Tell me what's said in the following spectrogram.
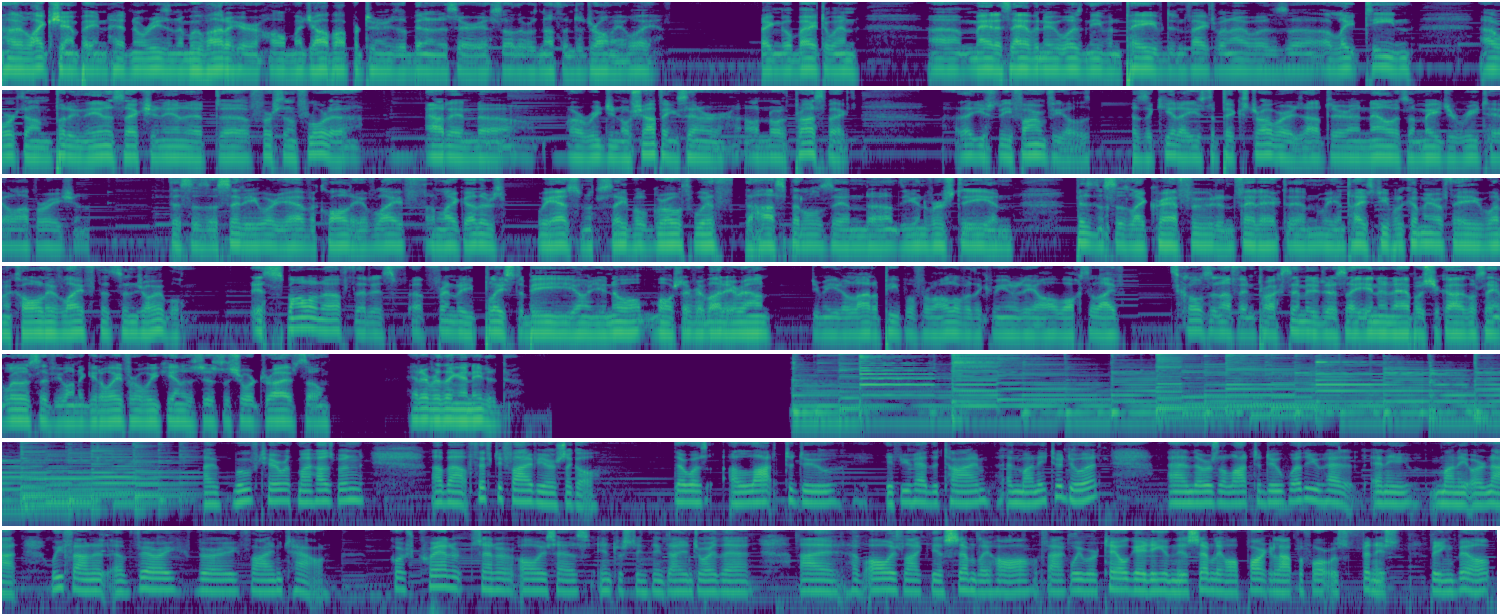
I like Champaign. Had no reason to move out of here. All my job opportunities have been in this area, so there was nothing to draw me away. I can go back to when uh, Mattis Avenue wasn't even paved. In fact, when I was uh, a late teen, I worked on putting the intersection in at uh, First and Florida out in uh, our regional shopping center on North Prospect. That used to be farm fields. As a kid, I used to pick strawberries out there, and now it's a major retail operation. This is a city where you have a quality of life unlike others. We have some stable growth with the hospitals and uh, the university and businesses like Kraft Food and FedEx, and we entice people to come here if they want a quality of life that's enjoyable. It's small enough that it's a friendly place to be. You know, you know most everybody around. You meet a lot of people from all over the community, all walks of life. It's close enough in proximity to, say, Indianapolis, Chicago, St. Louis. If you want to get away for a weekend, it's just a short drive. So, had everything I needed. I moved here with my husband about 55 years ago. There was a lot to do if you had the time and money to do it, and there was a lot to do whether you had any money or not. We found it a very, very fine town. Of course, Krannert Center always has interesting things. I enjoy that. I have always liked the Assembly Hall. In fact, we were tailgating in the Assembly Hall parking lot before it was finished being built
